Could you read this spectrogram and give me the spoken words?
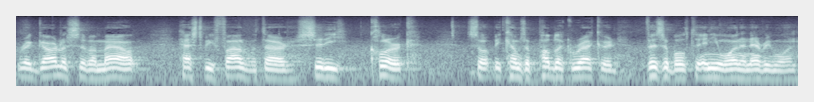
regardless of amount, has to be filed with our city clerk so it becomes a public record visible to anyone and everyone.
